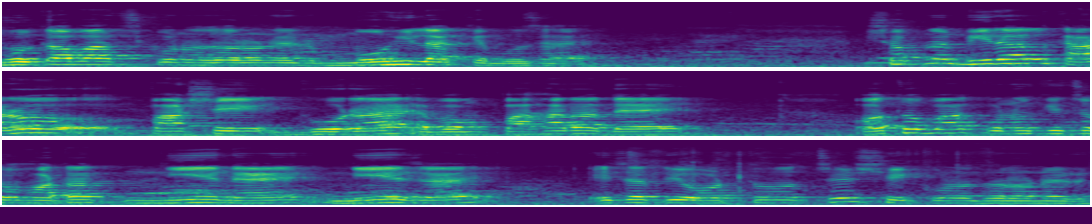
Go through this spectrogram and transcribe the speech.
ধোকাবাজ কোনো ধরনের মহিলাকে বোঝায়। স্বপ্নে বিড়াল কারও পাশে ঘোরা এবং পাহারা দেয়, অথবা কোনো কিছু হঠাৎ নিয়ে নেয়, নিয়ে যায় এ অর্থ হচ্ছে সে কোনো ধরনের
